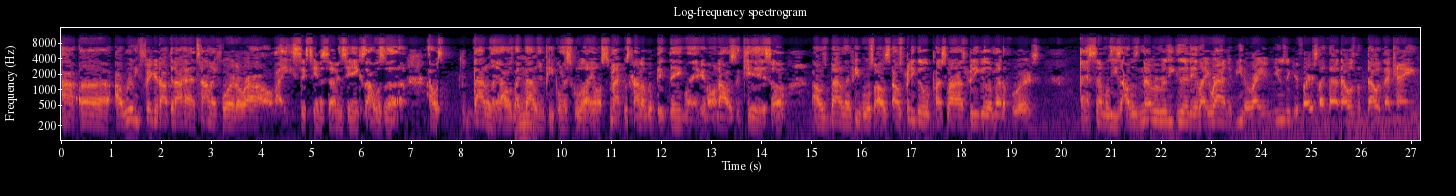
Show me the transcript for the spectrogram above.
I uh I really figured out that I had talent for it around like sixteen or seventeen because I was uh I was battling. I was like battling people in school. Like, you know, smack was kind of a big thing when you know when I was a kid. So I was battling people. So I was I was pretty good with punchlines, pretty good with metaphors and similes. I was never really good at like riding the beat or writing music at first. Like that that was the that that came.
